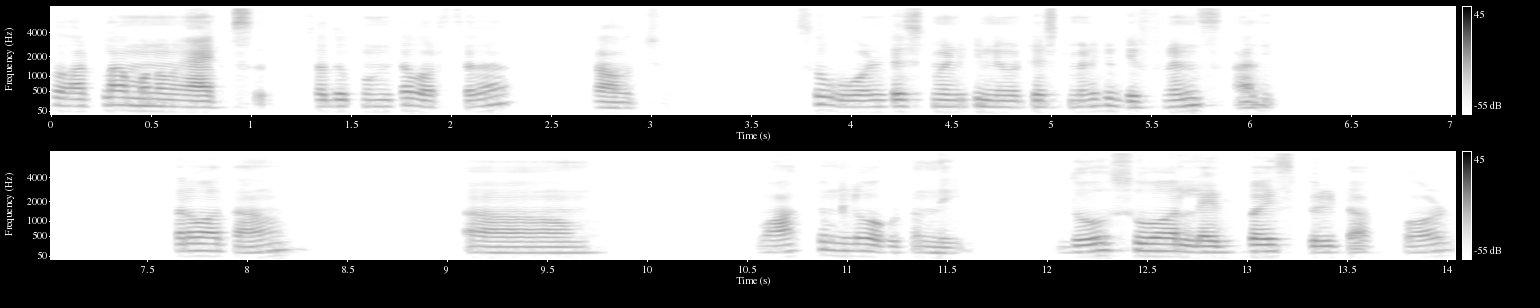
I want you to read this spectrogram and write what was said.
సో, అట్లా మనం యాక్ట్స్ చదువుకుంటా వరుసగా రావచ్చు. సో, ఓల్డ్ టెస్ట్మెంట్కి న్యూ టెస్ట్మెంట్కి డిఫరెన్స్ అది. తర్వాత ఆహ్, వాక్యంలో ఒకటుంది. Those who are led by spirit of God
